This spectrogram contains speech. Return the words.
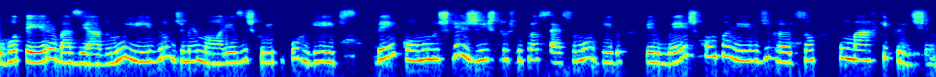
O roteiro é baseado no livro de memórias escrito por Gates, bem como nos registros do processo movido pelo ex-companheiro de Hudson, o Mark Christian.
